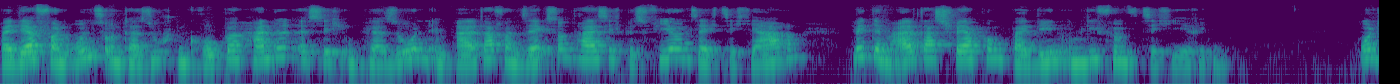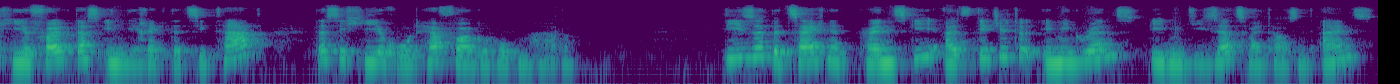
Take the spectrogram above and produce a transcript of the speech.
Bei der von uns untersuchten Gruppe handelt es sich um Personen im Alter von 36 bis 64 Jahren mit dem Altersschwerpunkt bei den um die 50-Jährigen. Und hier folgt das indirekte Zitat, das ich hier rot hervorgehoben habe. Diese bezeichnet Prensky als Digital Immigrants, eben dieser 2001,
